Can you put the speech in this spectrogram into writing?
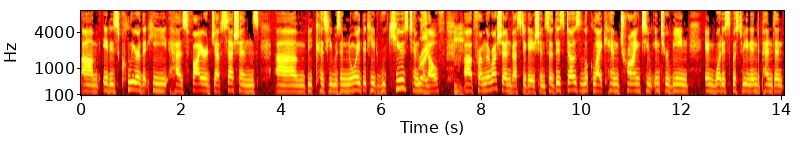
um, it is clear that he has fired Jeff Sessions um, because he was annoyed that he'd recused himself right. uh, from the Russia investigation. So this does look like him trying to intervene in what is supposed to be an independent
